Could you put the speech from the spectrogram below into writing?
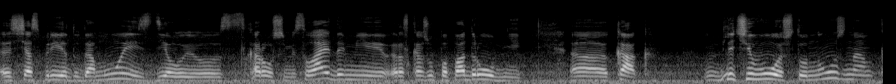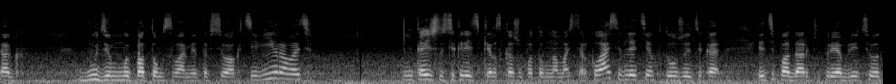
Э, сейчас приеду домой, сделаю с хорошими слайдами, расскажу поподробнее, э, как, для чего, что нужно, как будем мы потом с вами это все активировать. Конечно, секретики расскажу потом на мастер-классе для тех, кто уже эти, эти подарки приобретет.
